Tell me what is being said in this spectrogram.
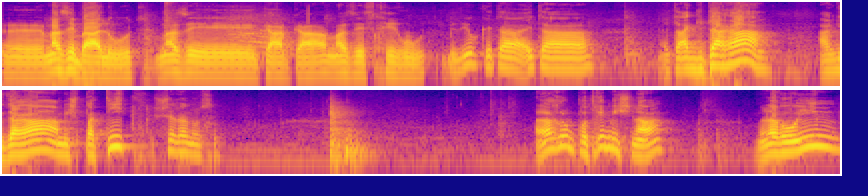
אה, מה זה בעלות, מה זה קרקע, מה זה שכירות, בדיוק את, ה, את, ה, את ההגדרה, ההגדרה המשפטית של הנושא. אנחנו פותחים משנה, ואנחנו רואים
